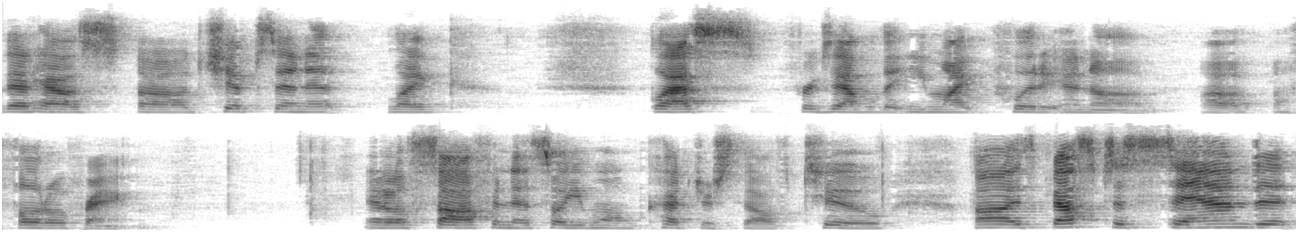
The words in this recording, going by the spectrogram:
that has uh, chips in it like glass for example that you might put in a, a, a photo frame it'll soften it so you won't cut yourself too uh, it's best to sand it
